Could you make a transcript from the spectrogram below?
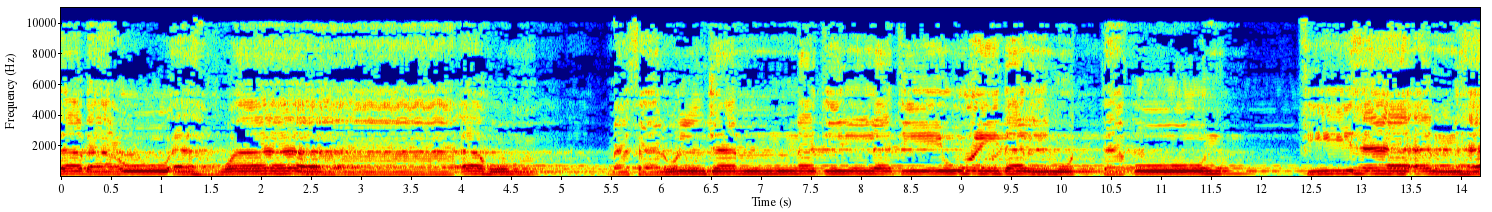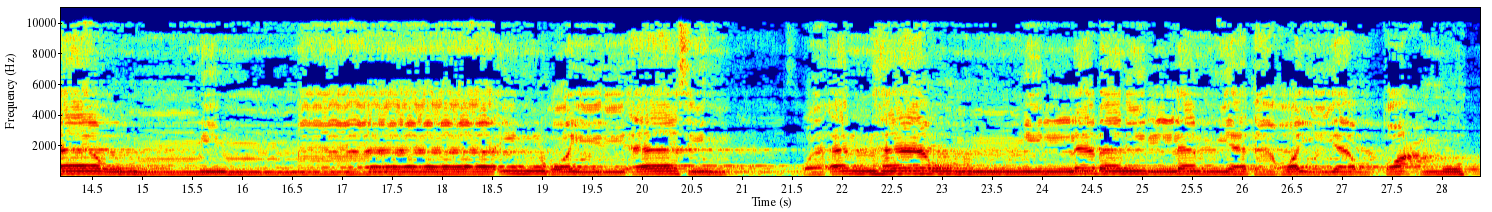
واتبعوا أهواءهم. مثل الجنة التي وعد المتقون. فيها أنهار من ماء غير آس وأنهار من لبن لم يتغير طعمه.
